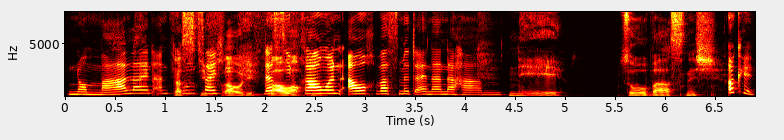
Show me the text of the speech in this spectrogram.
normaler in Anführungszeichen, Frau die dass Frau die auch- Frauen auch was miteinander haben. Nee, so war es nicht. Okay,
